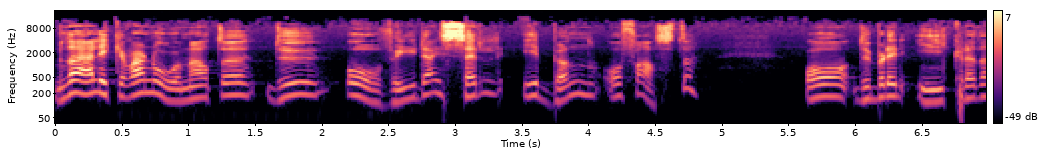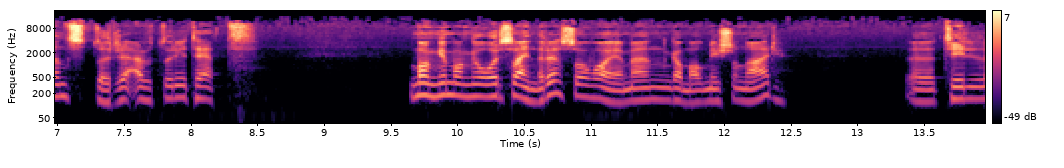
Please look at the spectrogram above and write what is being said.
Men det er likevel noe med at eh, du overgir deg selv i bønn og faste. Og du blir ikledd en større autoritet. Mange mange år seinere var jeg med en gammel misjonær eh, til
